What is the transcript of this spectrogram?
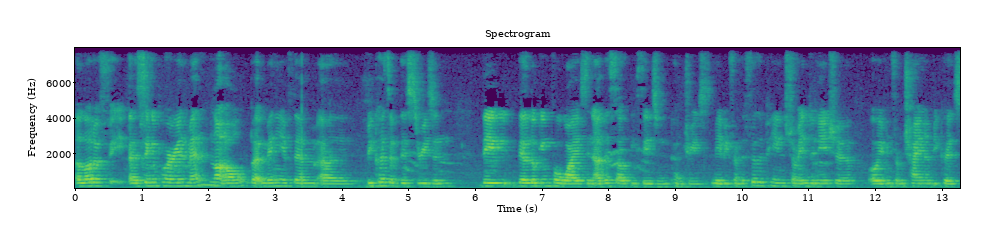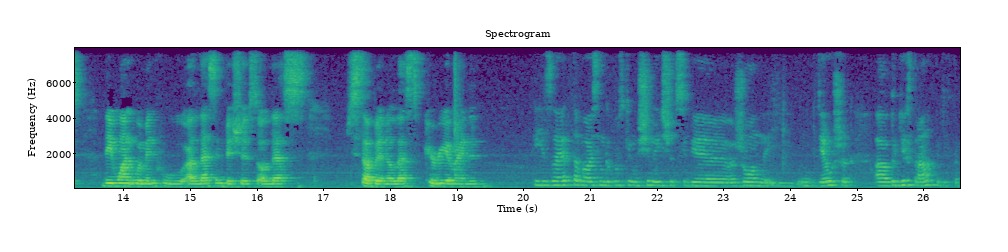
a lot of uh, Singaporean men, not all, but many of them, uh, because of this reason, they they're looking for wives in other Southeast Asian countries, maybe from the Philippines, from Indonesia, or even from China, because they want women who are less ambitious or less stubborn or less career-minded. из-за этого сингапурские мужчины ищут себе жен и ну, девушек а в других странах, таких как,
